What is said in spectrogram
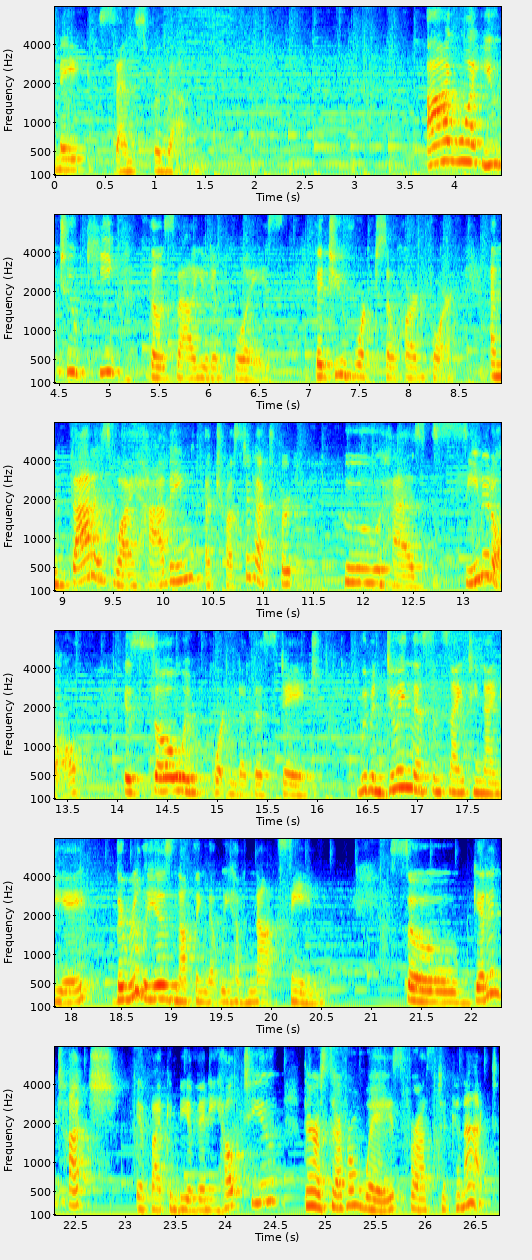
make sense for them. I want you to keep those valued employees that you've worked so hard for. And that is why having a trusted expert who has seen it all is so important at this stage. We've been doing this since 1998 there really is nothing that we have not seen. So get in touch if I can be of any help to you. There are several ways for us to connect.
